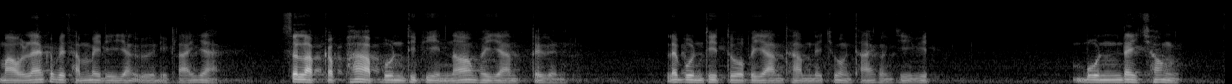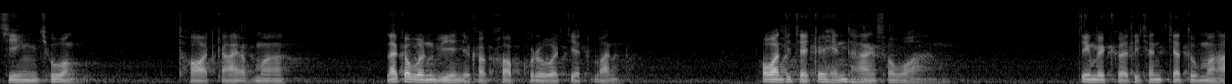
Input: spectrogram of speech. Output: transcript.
เมาแล้วก็ไปทำไม่ดีอย่างอื่นอีกหลายอย่าง สลับกับภาพบุญที่พี่น้องพยายามเตือน และบุญที่ตัวพยายามทำในช่วงท้ายของชีวิต บุญได้ช่องจริงช่วง ถอดกายออกมา แล้วก็วนเวียนอยู่กับครอบครัวเจ็ดวันพอวันที่เจ็ดก็เห็นทางสว่าง จึงไปเกิดที่ชั้นจตุมหา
